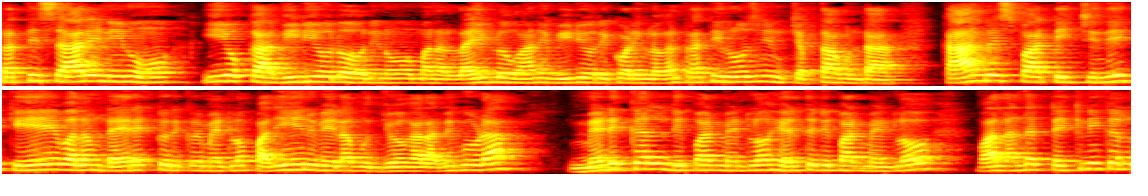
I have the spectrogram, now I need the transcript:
ప్రతిసారి నేను ఈ యొక్క వీడియోలో నేను మన లైవ్లో కానీ వీడియో రికార్డింగ్లో కానీ ప్రతిరోజు నేను చెప్తా ఉంటా. కాంగ్రెస్ పార్టీ ఇచ్చింది కేవలం డైరెక్ట్ రిక్రూట్మెంట్లో పదిహేను వేల ఉద్యోగాలు. అవి కూడా మెడికల్ డిపార్ట్మెంట్లో హెల్త్ డిపార్ట్మెంట్లో వాళ్ళందరూ టెక్నికల్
